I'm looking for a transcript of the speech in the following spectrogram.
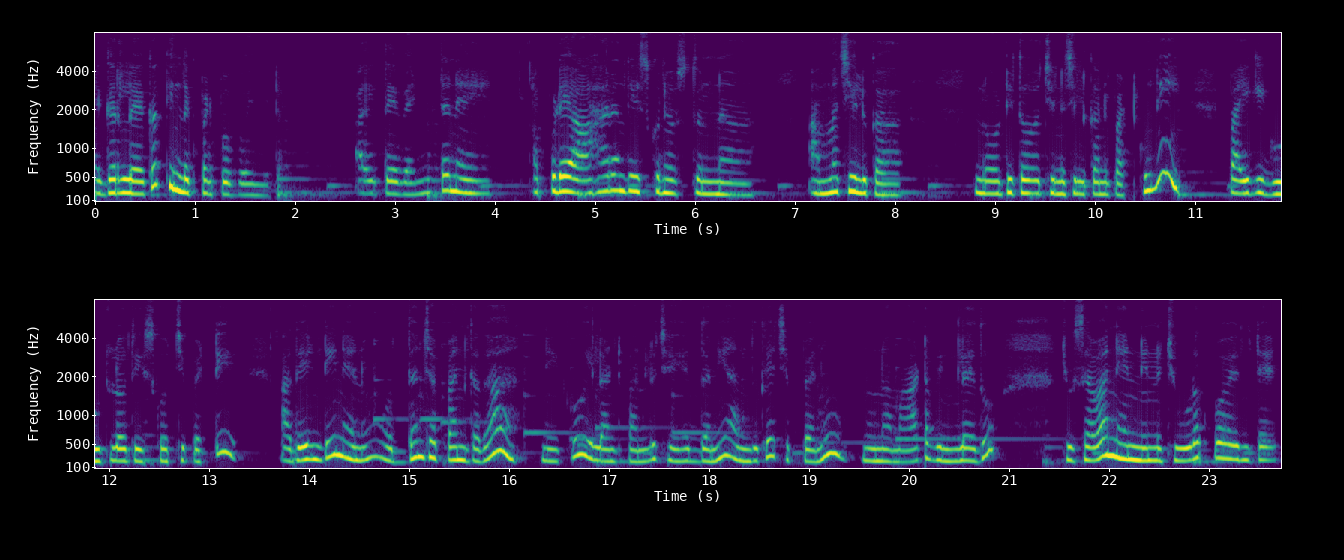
ఎగరలేక కిందకి పడిపోయిందిట అయితే వెంటనే అప్పుడే ఆహారం తీసుకుని వస్తున్న అమ్మ చిలుక నోటితో చిన్న చిలుకని పట్టుకుని పైకి గూట్లో తీసుకొచ్చి పెట్టి అదేంటి నేను వద్దని చెప్పాను కదా నీకు ఇలాంటి పనులు చేయొద్దని అందుకే చెప్పాను. నువ్వు నా మాట వినలేదు. చూసావా? నేను నిన్ను చూడకపోయింటే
